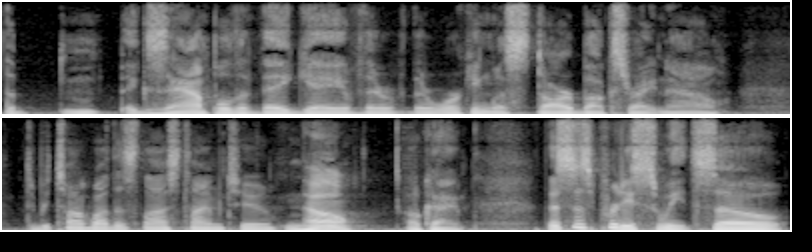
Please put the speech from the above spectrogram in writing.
the example that they gave, they're they're working with Starbucks right now. Did we talk about this last time too? No. Okay, this is pretty sweet. So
